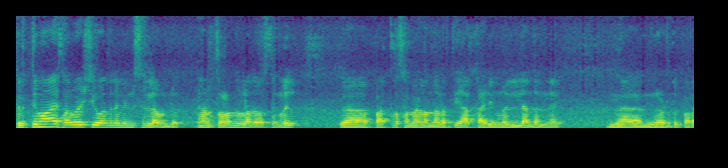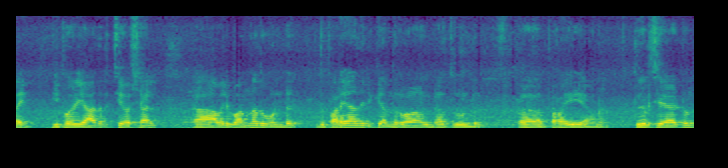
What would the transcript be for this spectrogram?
കൃത്യമായ സർവേഷ് യോഗത്തിന് മിനിറ്റ്സ് എല്ലാം ഉണ്ട്. ഞങ്ങൾ തുറന്നുള്ള ദിവസങ്ങളിൽ പത്രസമ്മേളനം നടത്തി ആ കാര്യങ്ങളെല്ലാം തന്നെ നിങ്ങളടുത്ത് പറയും. ഇപ്പോൾ ഒരു യാദർച്ഛവശാൽ അവർ വന്നതുകൊണ്ട് ഇത് പറയാതിരിക്കാൻ നിർവാഹമില്ലാത്തതുകൊണ്ട് പറയുകയാണ്. തീർച്ചയായിട്ടും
